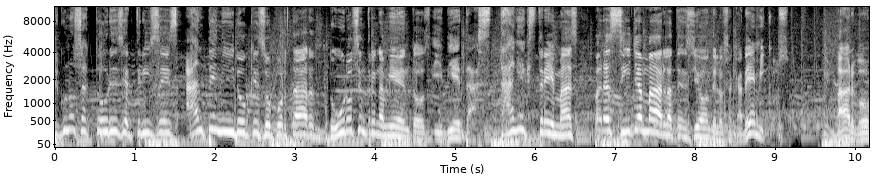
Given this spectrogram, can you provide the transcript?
algunos actores y actrices han tenido que soportar duros entrenamientos y dietas tan extremas para así llamar la atención de los académicos. Sin embargo,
